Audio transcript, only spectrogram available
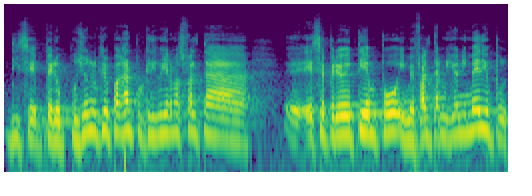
Dice, pero pues yo no quiero pagar porque digo, ya más falta eh, ese periodo de tiempo y me falta millón y medio. Pues,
